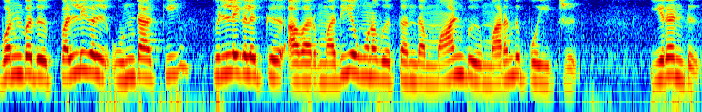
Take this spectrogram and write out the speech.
ஒன்பது பள்ளிகள் உண்டாக்கி பிள்ளைகளுக்கு அவர் மதிய உணவு தந்த மாண்பு மறந்து போயிற்று. இரண்டு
